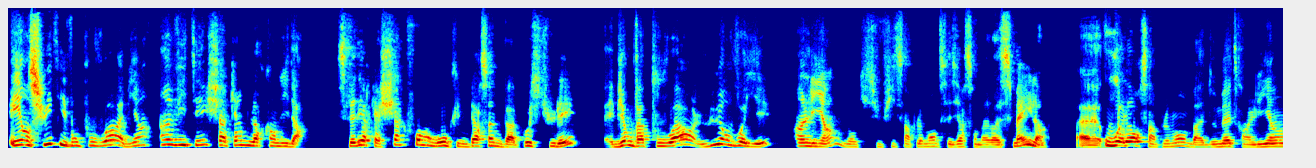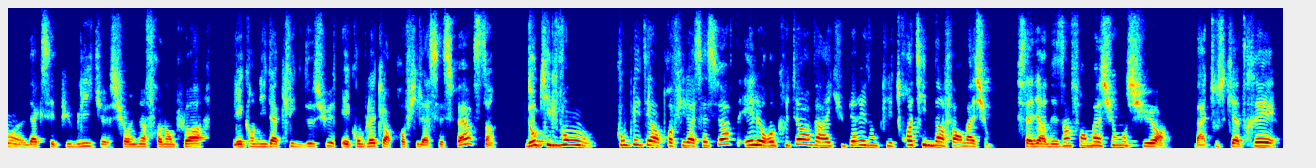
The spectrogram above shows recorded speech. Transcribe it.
Et ensuite, ils vont pouvoir eh bien inviter chacun de leurs candidats. C'est-à-dire qu'à chaque fois, en gros, qu'une personne va postuler, eh bien, on va pouvoir lui envoyer un lien. Donc, il suffit simplement de saisir son adresse mail, euh, ou alors simplement bah, de mettre un lien d'accès public sur une offre d'emploi. Les candidats cliquent dessus et complètent leur profil Assess First. Donc, ils vont compléter leur profil Assess First et le recruteur va récupérer donc les trois types d'informations, c'est-à-dire des informations sur bah, tout ce qui a trait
